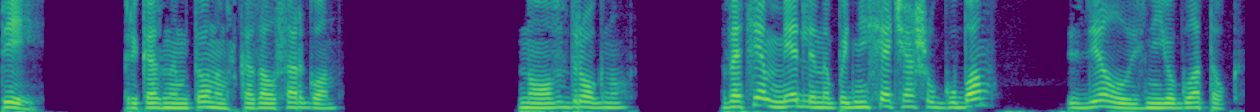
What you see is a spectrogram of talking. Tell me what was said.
«Пей», — приказным тоном сказал Саргон. Ноа вздрогнул. Затем, медленно поднеся чашу к губам, сделал из нее глоток.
